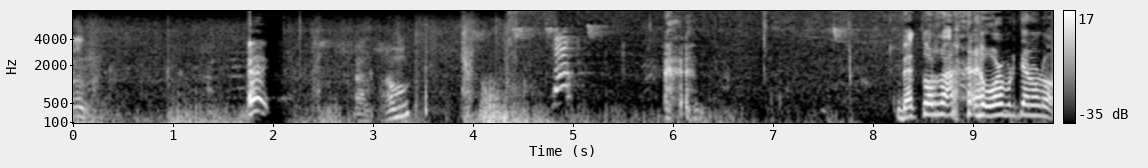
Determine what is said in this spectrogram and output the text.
ಹ್ಮ್. ಏಯ್! ಹಮ್. ಬೆಕ್ ತೋರ್ಸ ಓಡ್ಬಿಡ್ತೀಯ ನೋಡು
